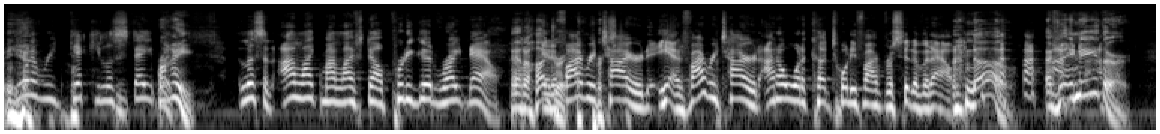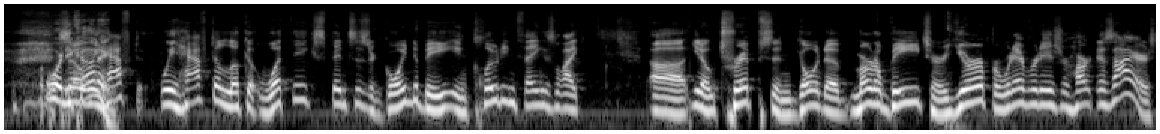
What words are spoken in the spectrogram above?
what a ridiculous statement! Right. Listen, I like my lifestyle pretty good right now. At and if I retired, yeah, if I retired, I don't want to cut twenty-five percent of it out. No, me neither. What so we have to we have to look at what the expenses are going to be, including things like uh, you know, trips and going to Myrtle Beach or Europe or whatever it is your heart desires.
